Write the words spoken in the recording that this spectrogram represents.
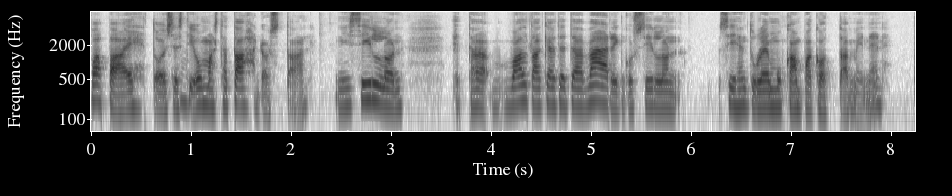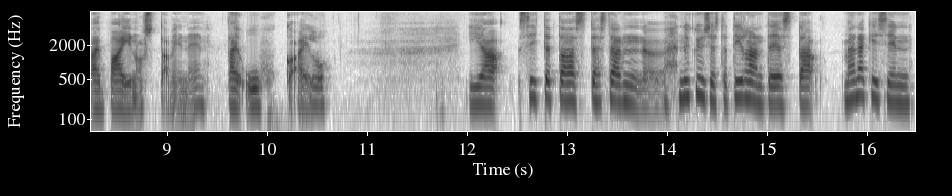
vapaaehtoisesti mm. omasta tahdostaan, niin silloin – että valtaa käytetään väärin, kun silloin siihen tulee mukaan pakottaminen tai painostaminen tai uhkailu. Ja sitten taas tästä nykyisestä tilanteesta mä näkisin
